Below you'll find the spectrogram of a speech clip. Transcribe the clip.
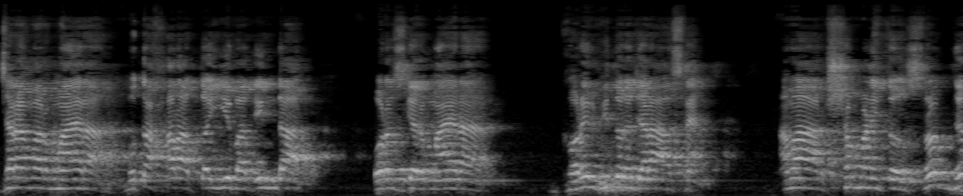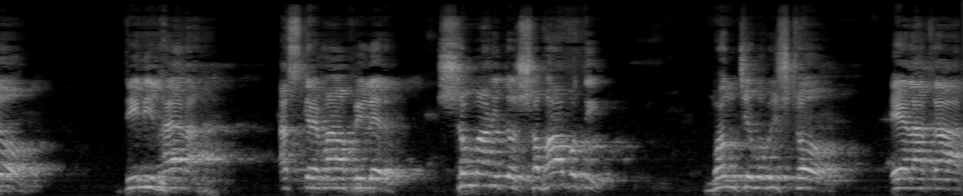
যারা আমার মায়েরা মোতাহারা তৈবা দিনদার পরস্কার মায়েরা, ঘরের ভিতরে যারা আছেন, আমার সম্মানিত, শ্রদ্ধেয় দিনী ভাইয়েরা, আজকের মাহফিলের সম্মানিত সভাপতি, মঞ্চে ভবিষ্ঠ এলাকার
